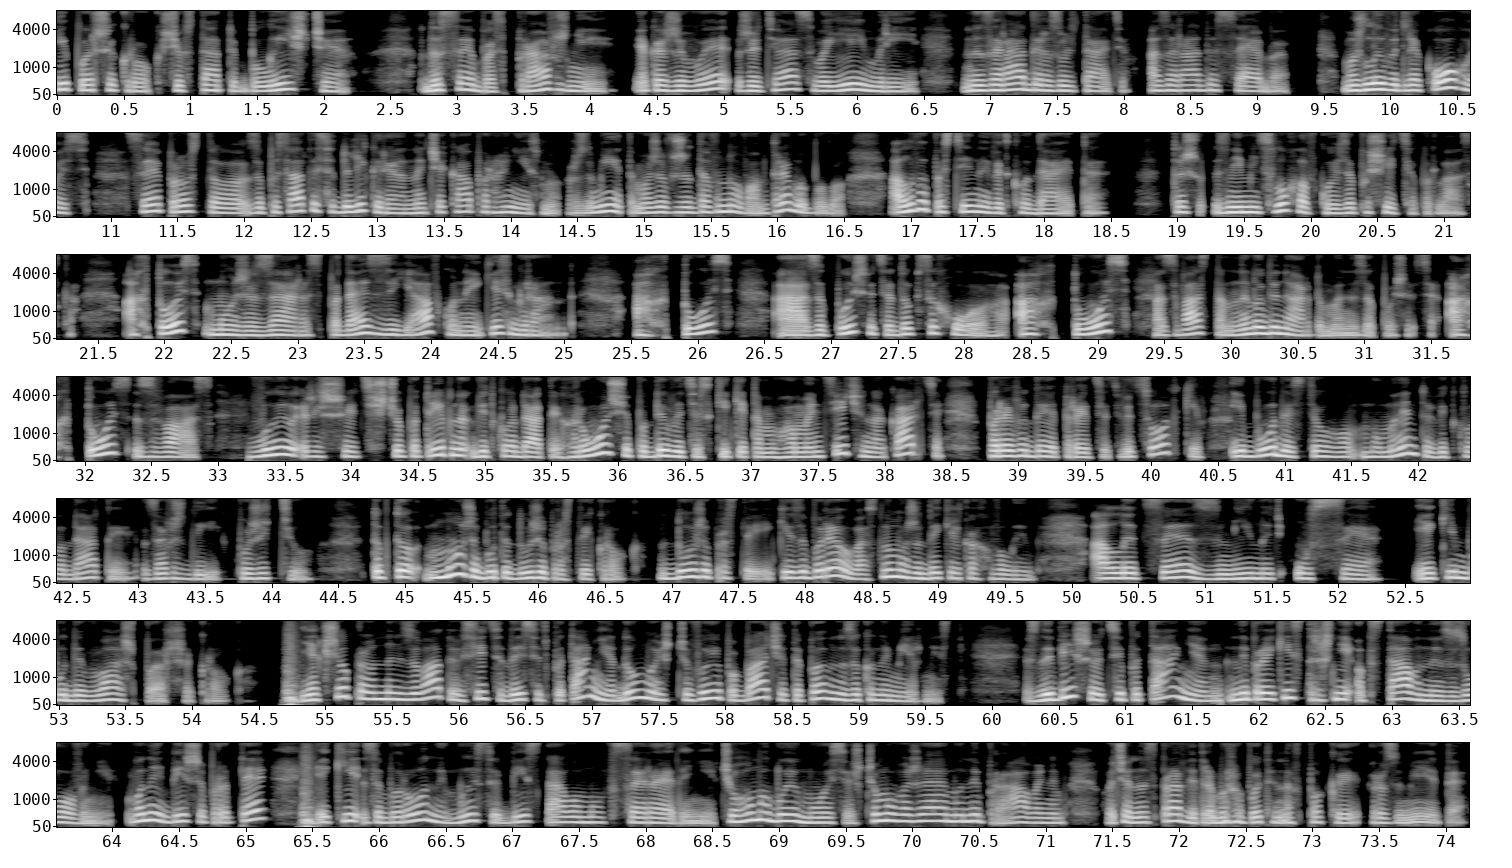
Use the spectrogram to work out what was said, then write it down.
який перший крок, щоб стати ближче до себе справжньої, яка живе життя своєї мрії, не заради результатів, а заради себе. Можливо, для когось це просто записатися до лікаря на чекап організму. Розумієте, може, вже давно вам треба було, але ви постійно відкладаєте. Тож зніміть слухавку і запишіться, будь ласка. А хтось може зараз подасть заявку на якийсь грант, а хтось а, запишеться до психолога, а хтось з вас там на вебінар до мене запишеться, а хтось з вас вирішить, що потрібно відкладати гроші, подивиться, скільки там в гаманці чи на карті, переведе 30% і буде з цього моменту відкладати завжди по життю. Тобто може бути дуже простий крок, дуже простий, який забере у вас, ну, може, декілька хвилин. Але це змінить усе, яким буде ваш перший крок. Якщо проаналізувати усі ці 10 питань, я думаю, що ви побачите певну закономірність. Здебільшого ці питання не про якісь страшні обставини ззовні, вони більше про те, які заборони ми собі ставимо всередині, чого ми боїмося, що ми вважаємо неправильним, хоча насправді треба робити навпаки, розумієте?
